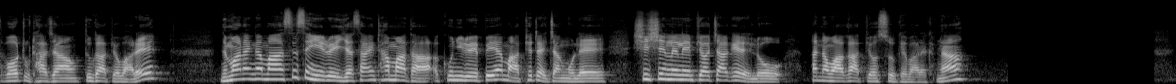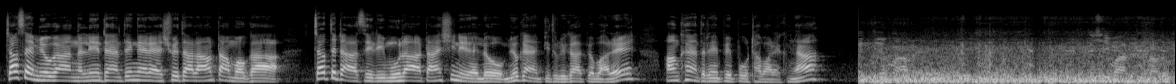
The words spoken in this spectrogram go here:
သဘောတူထားကြောင်းသူကပြောပါတယ်။ မြန်မာနိုင်ငံမှာစစ်စင်ရေးတွေရပ်ဆိုင်းထားမှသာအကူအညီတွေပေးရမှာဖြစ်တဲ့အကြောင်းကိုလည်းရှင်းရှင်းလင်းလင်းပြောကြားခဲ့တယ်လို့အနဝါကပြောဆိုခဲ့ပါတယ်ခင်ဗျာ။ကြောက်စဲမျိုးကငလင်တန်တင်ခဲ့တဲ့ရွှေတာလောင်းတောင်ပေါ်ကကြောက်တက်တာစီဒီမူလာအတိုင်းရှိနေတယ်လို့မြို့ကန်ပြည်သူတွေကပြောပါတယ်။အောင်ခန့်သတင်းပေးပို့ထားပါတယ်ခင်ဗျာ။ကျင်းပါပဲရှိပါပြီကျွန်တော်တို့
